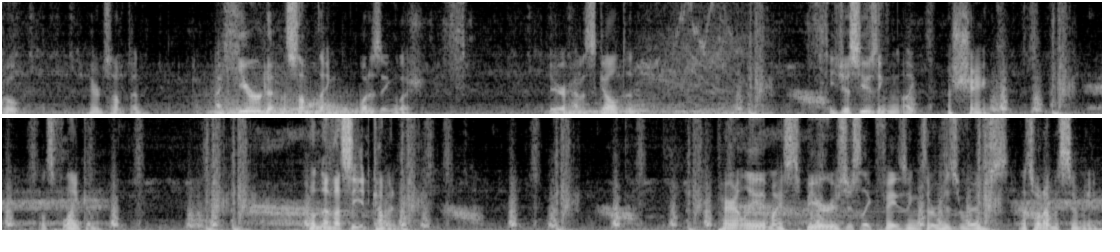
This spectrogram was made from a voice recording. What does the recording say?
Oh, heard something. I heard something. What is English? Here, have a skeleton. He's just using, like, a shank. Let's flank him. He'll never see it coming. Apparently my spear is just, like, phasing through his ribs. That's what I'm assuming.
